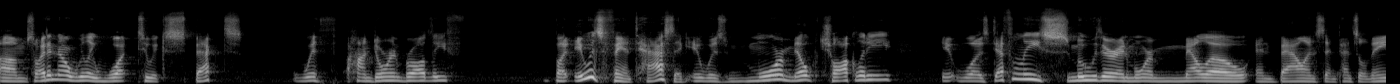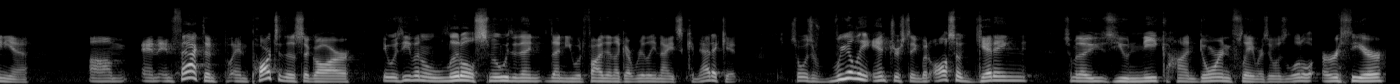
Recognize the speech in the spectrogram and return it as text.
um, so I didn't know really what to expect with Honduran broadleaf, but it was fantastic. It was more milk chocolatey. It was definitely smoother and more mellow and balanced than Pennsylvania. Um, and in fact, in, in parts of the cigar, it was even a little smoother than, than you would find in like a really nice Connecticut. So it was really interesting, but also getting some of those unique Honduran flavors. It was a little earthier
